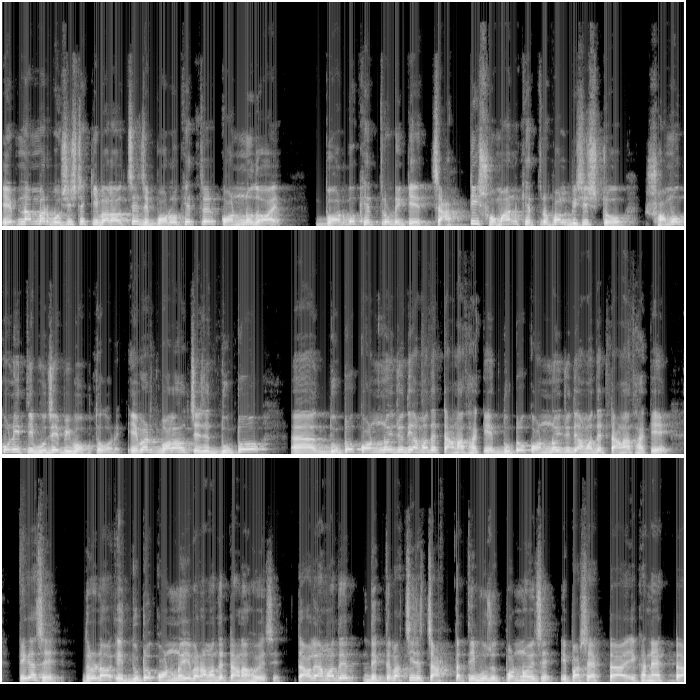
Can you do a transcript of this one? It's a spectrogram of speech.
এফ নাম্বার বৈশিষ্ট্যে কি বলা হচ্ছে? যে বর্গক্ষেত্রের কর্ণদ্বয় বর্গক্ষেত্রটিকে চারটি সমান ক্ষেত্রফল বিশিষ্ট সমকোণী ত্রিভুজে বিভক্ত করে। এবার বলা হচ্ছে যে দুটো দুটো কর্ণই যদি আমাদের টানা থাকে, দুটো কর্ণই যদি আমাদের টানা থাকে ঠিক আছে? ধরে নাও এই দুটো কর্ণ এবার আমাদের টানা হয়েছে। তাহলে আমাদের দেখতে পাচ্ছি যে চারটা ত্রিভুজ উৎপন্ন হয়েছে। এপাশে একটা, এখানে একটা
